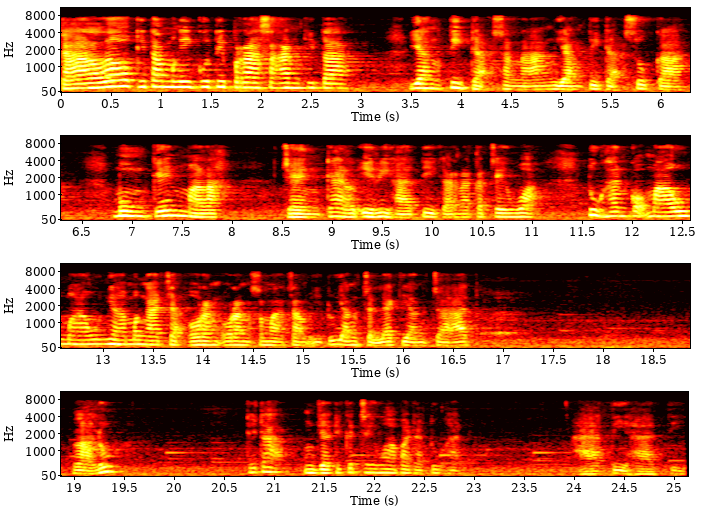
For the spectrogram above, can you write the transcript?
Kalau kita mengikuti perasaan kita, yang tidak senang, yang tidak suka, mungkin malah jengkel, iri hati karena kecewa. Tuhan kok mau-maunya mengajak orang-orang semacam itu yang jelek, yang jahat. Lalu kita menjadi kecewa pada Tuhan. Hati-hati.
